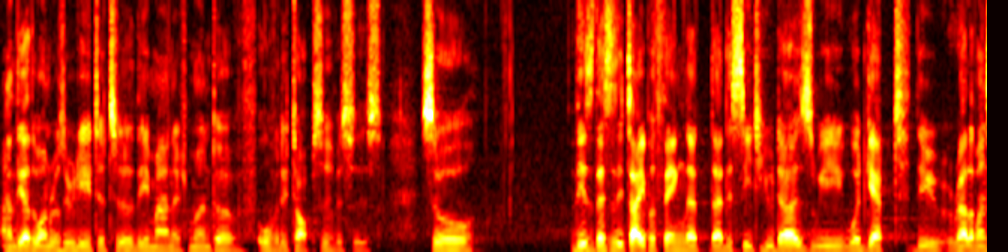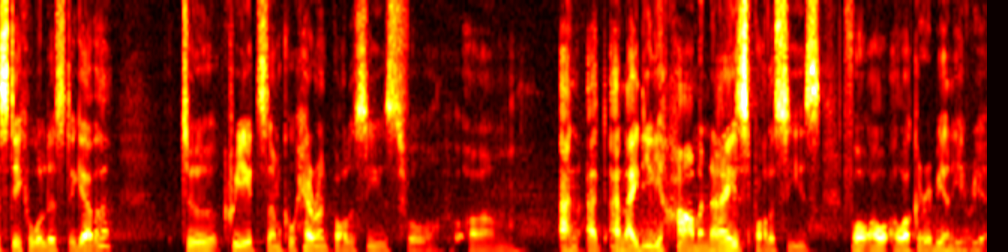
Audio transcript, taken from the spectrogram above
and the other one was related to the management of over-the-top services. So this, this is the type of thing that, that the CTU does. We would get the relevant stakeholders together to create some coherent policies for um, and, and ideally harmonized policies for our, our, Caribbean area.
